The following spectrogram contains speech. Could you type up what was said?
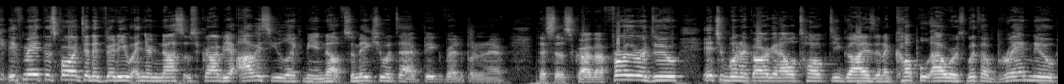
If you made this far into the video and you're not subscribed yet, obviously you like me enough. So make sure to that big red button there that subscribe. Without further ado, it's your boy Nick and I will talk to you guys in a couple hours with a brand new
